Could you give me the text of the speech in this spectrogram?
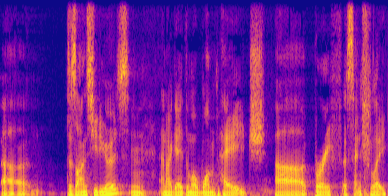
uh, design studios and I gave them a one-page uh, brief, essentially,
